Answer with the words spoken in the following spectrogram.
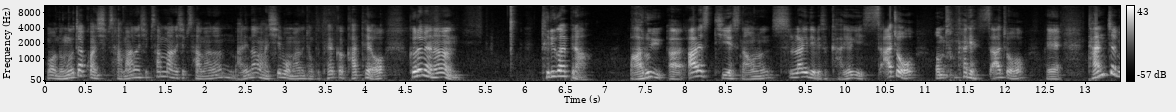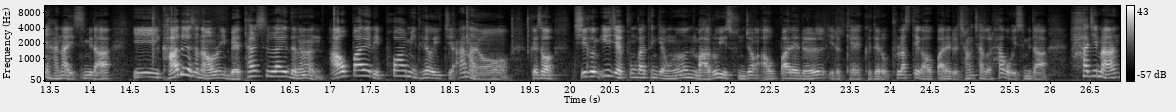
뭐 넉넉 잡고 한 14만원 13만원 14만원 많이 나면 한 15만원 정도 될 것 같아요. 그러면은 Trigger Happy나 마루 아, RST에서 나오는 슬라이드에 비해서 가격이 싸죠. 엄청나게 싸죠. 예, 단점이 하나 있습니다. 이 Guarder에서 나오는 이 메탈 슬라이드는 out barrel이 포함이 되어 있지 않아요. 그래서 지금 이 제품 같은 경우는 Marui 순정 out barrel을 이렇게 그대로 플라스틱 out barrel을 장착을 하고 있습니다. 하지만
